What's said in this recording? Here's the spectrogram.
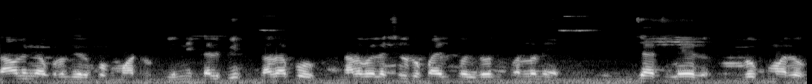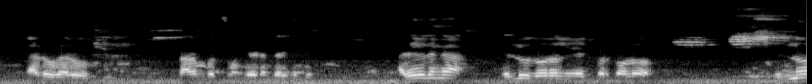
రామలింగాపురం దగ్గర ఇంకొక మోటారు. ఇవన్నీ కలిపి దాదాపు నలభై లక్షల రూపాయలతో ఈరోజు పనులని in charge mayor Roop Kumar Yadav గారు ప్రారంభోత్సవం చేయడం జరిగింది. అదేవిధంగా నెల్లూరు రూరల్ నియోజకవర్గంలో ఎన్నో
